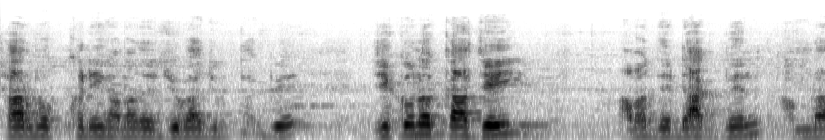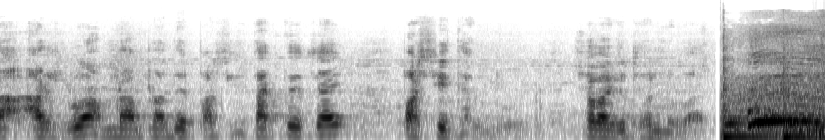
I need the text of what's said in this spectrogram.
সার্বক্ষণিক আমাদের যোগাযোগ থাকবে। যে কোনো কাজেই আমাদের ডাকবেন, আমরা আসব, আমরা আপনাদের পাশে থাকতে চাই, পাশেই থাকব। সবাইকে ধন্যবাদ।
